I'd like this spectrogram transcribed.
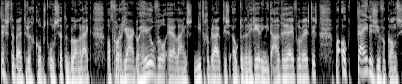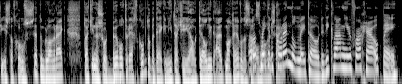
testen bij terugkomst ontzettend belangrijk. Wat vorig jaar door heel veel airlines niet gebruikt is, ook door de regering niet aangegeven geweest is. Maar ook tijdens je vakantie is dat gewoon ontzettend belangrijk dat je in een soort bubbel terechtkomt. Dat betekent niet dat je je hotel niet uit mag. Hè, want dat, dat is een beetje de Corendon-methode. Die kwamen hier vorig jaar ook mee.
